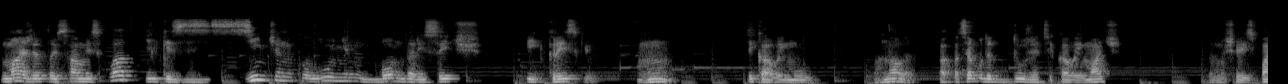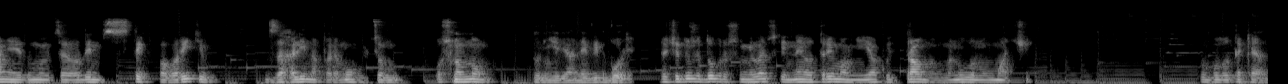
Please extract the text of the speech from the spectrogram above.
майже той самий склад, тільки Зінченко, Лунін, Бондар, Ісич і Крисків. М, Цікавий мув. Погнали. Так, оце буде дуже цікавий матч. Тому що Іспанія, я думаю, це один з тих фаворитів взагалі на перемогу в цьому основному турнірі, а не відборі. До речі, дуже добре, що Мілевський не отримав ніякої травми в минулому матчі. Це було таке.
